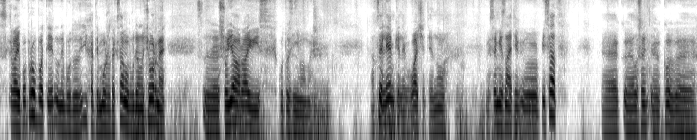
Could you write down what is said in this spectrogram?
з краю попробувати, ну не буду їхати, може так само буде воно чорне, е, що я граю із кутознімами. А це Лемкін, як бачите, ну, ви самі знаєте, е, 50 е, е, лише, е, е,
